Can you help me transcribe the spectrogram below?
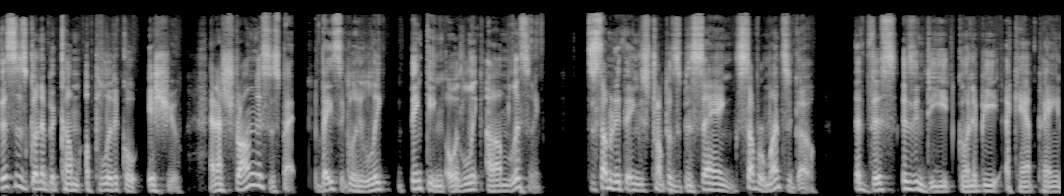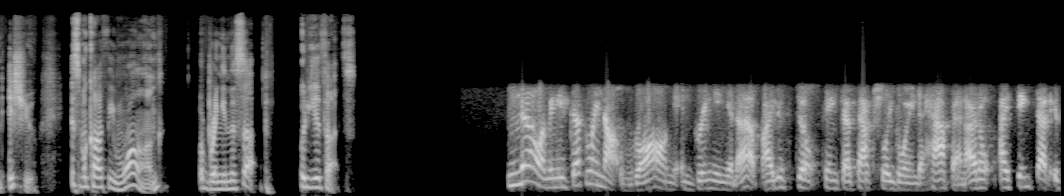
this is going to become a political issue. And I strongly suspect, basically thinking or um, listening to some of the things Trump has been saying several months ago, that this is indeed going to be a campaign issue. Is McCarthy wrong for bringing this up? What are your thoughts? No, I mean he's definitely not wrong in bringing it up. I just don't think that's actually going to happen. I don't. I think that as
